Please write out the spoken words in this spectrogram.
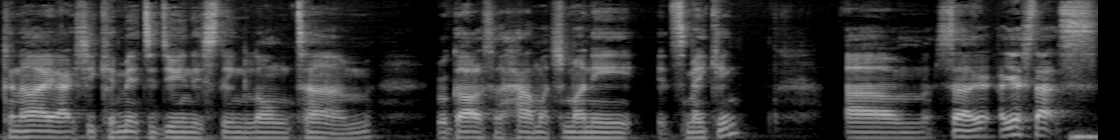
Can I actually commit to doing this thing long term, regardless of how much money it's making? Um, so I guess that's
